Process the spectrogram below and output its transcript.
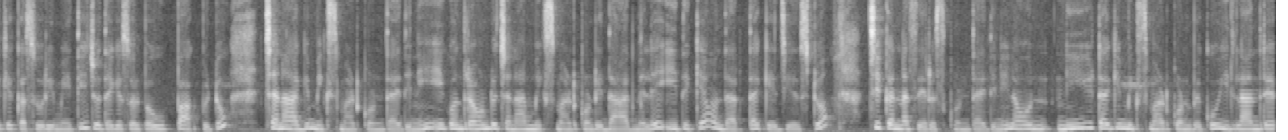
ಅದಕ್ಕೆ ಕಸೂರಿ ಮೇಥಿ ಜೊತೆಗೆ ಸ್ವಲ್ಪ ಉಪ್ಪು ಹಾಕ್ಬಿಟ್ಟು ಚೆನ್ನಾಗಿ ಮಿಕ್ಸ್ ಮಾಡ್ಕೊತಾ ಇದ್ದೀನಿ. ಈಗ ಒಂದು ರೌಂಡು ಚೆನ್ನಾಗಿ ಮಿಕ್ಸ್ ಮಾಡ್ಕೊಂಡಿದ್ದಾದಮೇಲೆ ಇದಕ್ಕೆ ಒಂದು ಅರ್ಧ ಕೆ ಜಿಯಷ್ಟು ಚಿಕನ್ನ ಸೇರಿಸ್ಕೊತಾ ಇದ್ದೀನಿ. ನಾವು ನೀಟಾಗಿ ಮಿಕ್ಸ್ ಮಾಡ್ಕೊಳ್ಬೇಕು. ಇಲ್ಲಾಂದರೆ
